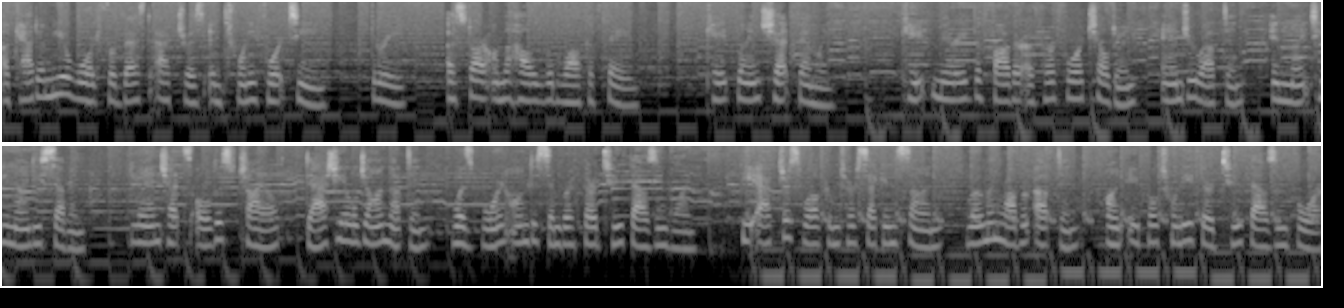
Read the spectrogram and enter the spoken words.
Academy Award for Best Actress in 2014. 3. A star on the Hollywood Walk of Fame. Cate Blanchett Family Cate married the father of her four children, Andrew Upton, in 1997. Blanchett's oldest child, Dashiell John Upton, was born on December 3, 2001. The actress welcomed her second son, Roman Robert Upton, on April 23, 2004.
